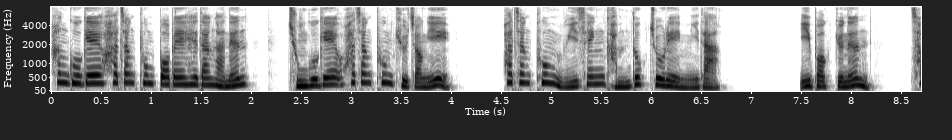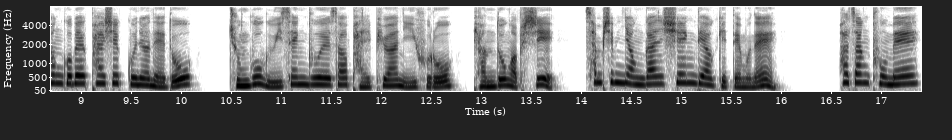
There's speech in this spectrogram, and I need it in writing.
한국의 화장품법에 해당하는 중국의 화장품 규정이 화장품 위생 감독 조례입니다. 이 법규는 1989년에도 중국 위생부에서 발표한 이후로 변동 없이 30년간 시행되었기 때문에 화장품의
